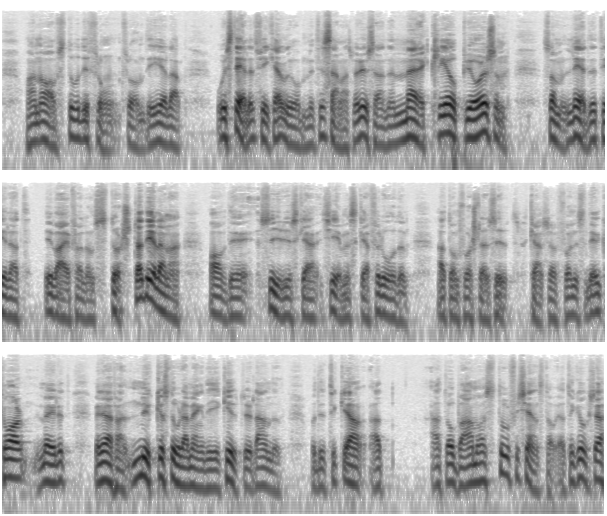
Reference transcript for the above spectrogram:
Och han avstod ifrån från det hela. Och istället fick han då tillsammans med ryssarna den märkliga uppgörelsen som ledde till att i varje fall de största delarna av de syriska kemiska förråden att de forslades ut. Kanske har funnits en del kvar, möjligt, men i alla fall mycket stora mängder gick ut ur landet. Och det tycker jag att, att Obama har stor förtjänst av. Jag tycker också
